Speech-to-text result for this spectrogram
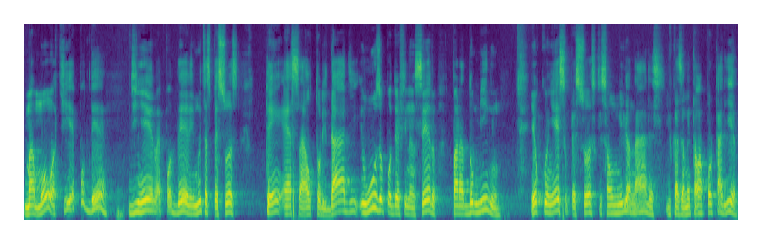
Mamon aqui é poder, dinheiro é poder, e muitas pessoas têm essa autoridade e usam o poder financeiro para domínio. Eu conheço pessoas que são milionárias e o casamento é uma porcaria,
